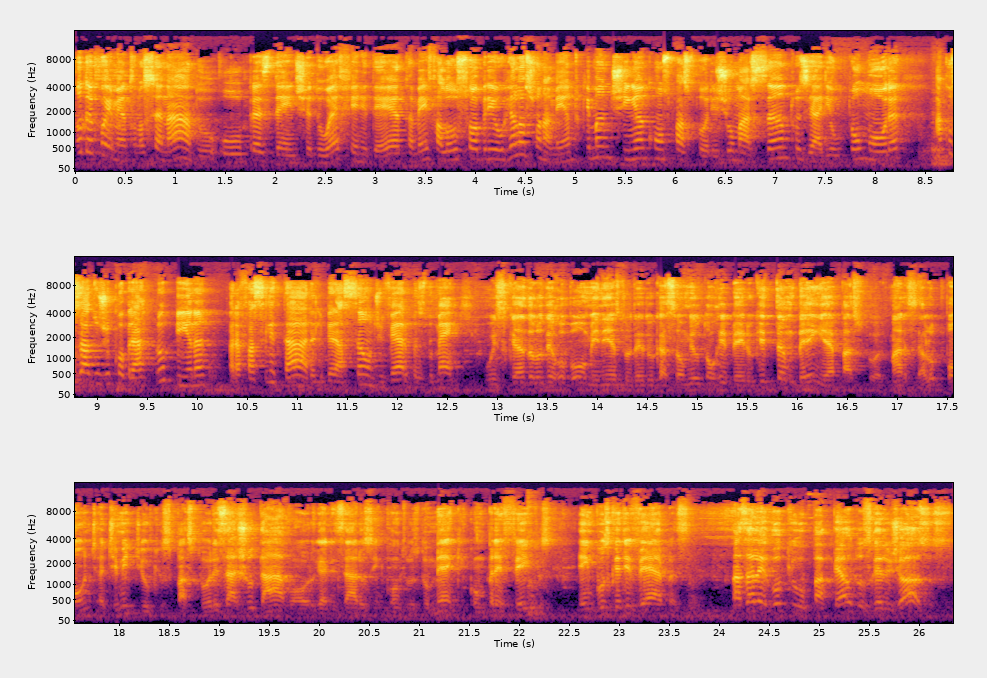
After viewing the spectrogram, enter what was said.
No depoimento no Senado, o presidente do FNDE também falou sobre o relacionamento que mantinha com os pastores Gilmar Santos e Arilton Moura, acusados de cobrar propina para facilitar a liberação de verbas do MEC. O escândalo derrubou o ministro da Educação Milton Ribeiro, que também é pastor. Marcelo Ponte admitiu que os pastores ajudavam a organizar os encontros do MEC com prefeitos em busca de verbas, mas alegou que o papel dos religiosos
